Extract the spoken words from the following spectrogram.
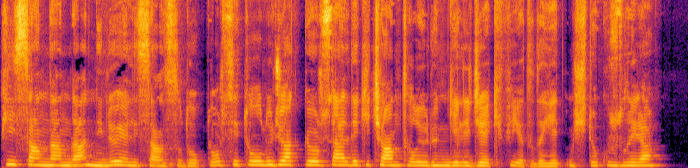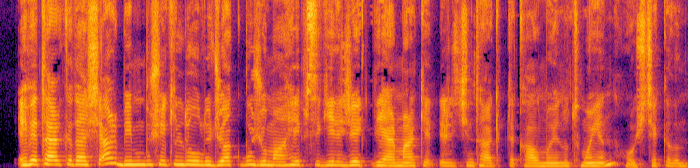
Pilsan'dan da Niloya lisanslı doktor seti olacak. Görseldeki çantalı ürün gelecek. Fiyatı da 79 lira. Evet arkadaşlar BİM bu şekilde olacak. Bu cuma hepsi gelecek. Diğer marketler için takipte kalmayı unutmayın. Hoşçakalın.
